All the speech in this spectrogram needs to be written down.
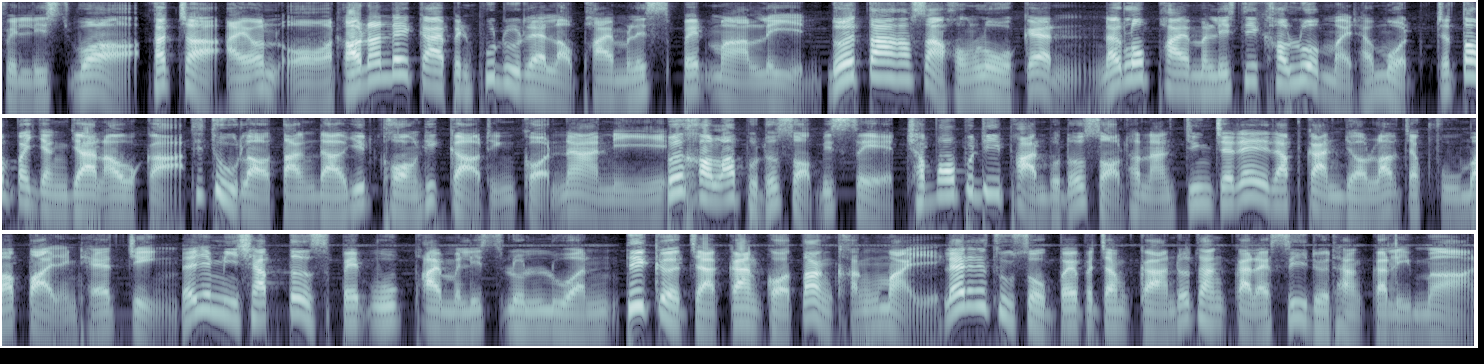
ฟลลิสว่าคัจจาไอออนออสเขานั้นได้กลายเป็นผู้ดูแลเหล่าพายมาริสเปซมารีนโดยตามคำสั่งของโลแกนนักรบพายมาริสที่เข้าร่วมใหม่ทั้งหมด จะต้องไปยังยานอวกาศที่ถูกเหล่าต่างดาวยึดครองที่กล่าวถึงก่อนหน้านี้ เพื่อเข้ารับบททดสอบพิเศษ เฉพาะผู้ที่ผ่านบททดสอบเท่านั้นจึงจะได้รับการยอมรับจากฝูมาป่าอย่างแท้จริง และยังมีชัปเตอร์สเปซวูฟพายมาริสล้วนๆที่เกิดจากการก่อตั้งครั้งใหม่ และได้ถูกส่งไปประจำการด้วยทางกาแล็กซี่โดยทางกาลิมาน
